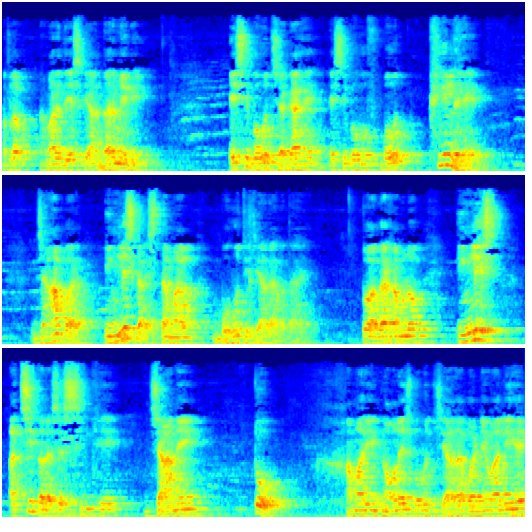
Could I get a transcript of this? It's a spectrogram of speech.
मतलब हमारे देश के अंदर में भी ऐसी बहुत जगह है ऐसी बहुत बहुत फ़ील्ड है, जहाँ पर इंग्लिश का इस्तेमाल बहुत ही ज़्यादा होता है। तो अगर हम लोग इंग्लिश अच्छी तरह से सीखे, जाने तो हमारी नॉलेज बहुत ज़्यादा बढ़ने वाली है।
